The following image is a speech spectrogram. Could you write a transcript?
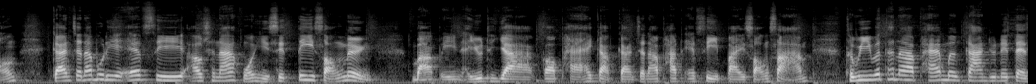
0-2 กาญจนบุรี FC เอาชนะหัวหินซิตี้ 2-1 บางปะอินอยุธยาก็แพ้ให้กับการจนาพัฒน์ FC ไป 2-3 ทวีวัฒนาแพ้เมืองการยูไนเต็ด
